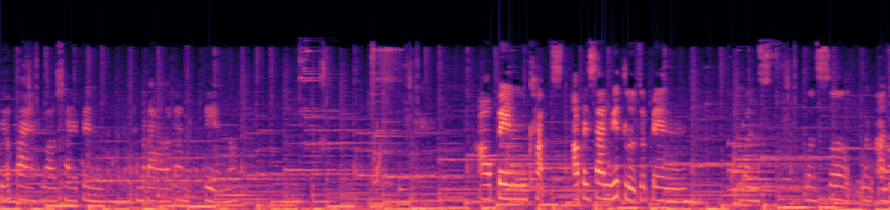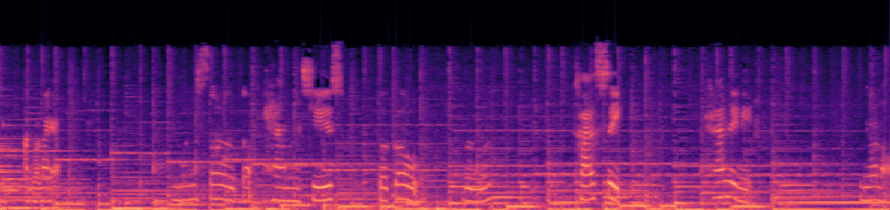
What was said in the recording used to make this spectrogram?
เยอะไปเราใช้เป็นธรรมดาแล้วกันเหรียญเนาะเอาเป็นคัพเอาเป็นแซนด์วิชหรือจะเป็นมันมันเซอร์มันอันอันว่าอะไรอะมันเซอร์กับแฮมชีสเบอร์เกอร์หรือคลาสสิกแค่นี้นี่เนื้อเหรอ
